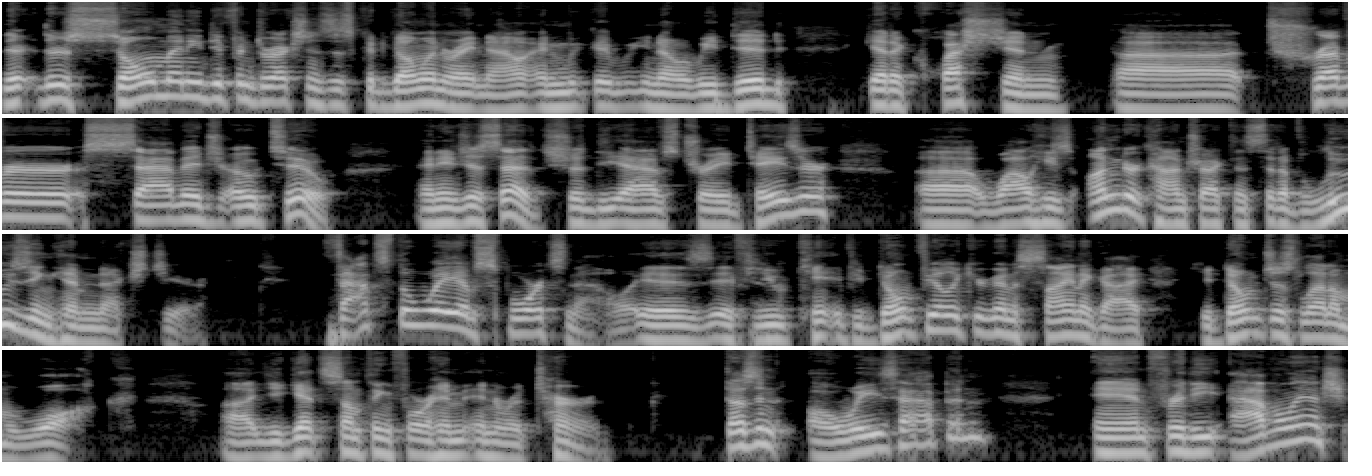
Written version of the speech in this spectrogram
There, there's so many different directions this could go in right now, and we could, you know, we did get a question. Uh, Trevor Savage 02 and he just said, should the Avs trade Taser uh, while he's under contract instead of losing him next year? That's the way of sports now. Is if you can't, if you don't feel like you're going to sign a guy, you don't just let him walk. Uh, you get something for him in return. Doesn't always happen. And for the Avalanche,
